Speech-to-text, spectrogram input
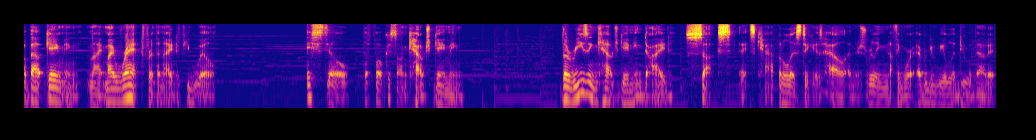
about gaming, my, my rant for the night, if you will, is still the focus on couch gaming. The reason couch gaming died sucks, and it's capitalistic as hell, and there's really nothing we're ever going to be able to do about it.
